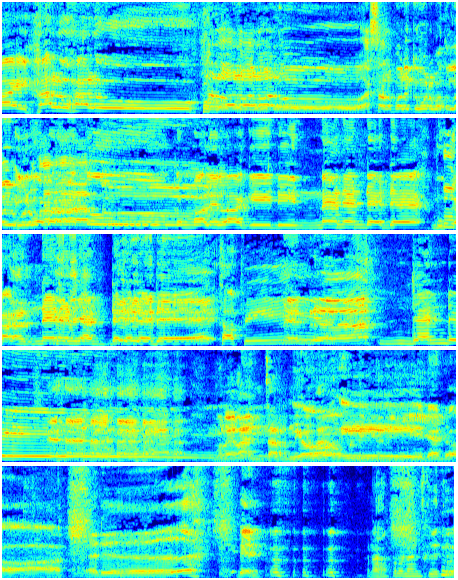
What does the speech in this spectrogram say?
hai, halo, halo. Halo, halo, halo, halo. Assalamualaikum warahmatullahi Iya, wabarakatuh. Kembali lagi di Nenen Dede, bukan, Bukan nenennya Dede Dede, Dede, tapi Nendra. Dende. Mulai lancar nih Yo, kita openingnya nih. Aduh. Den. Kenapa lu nangis gitu?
